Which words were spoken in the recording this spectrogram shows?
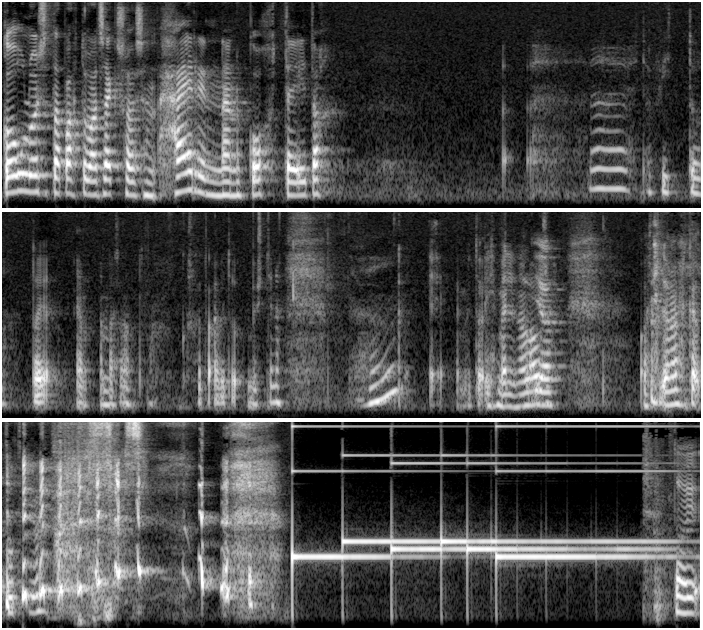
Kouluissa tapahtuvan seksuaalisen häirinnän kohteita. Äh, mitä vittua? Tai en, en mä sano tätä, koska tää on vitu mystinen. Huh? Mitä on ihmeellinen lause. Joo. Olisi pitänyt ehkä tutkia. Toi...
